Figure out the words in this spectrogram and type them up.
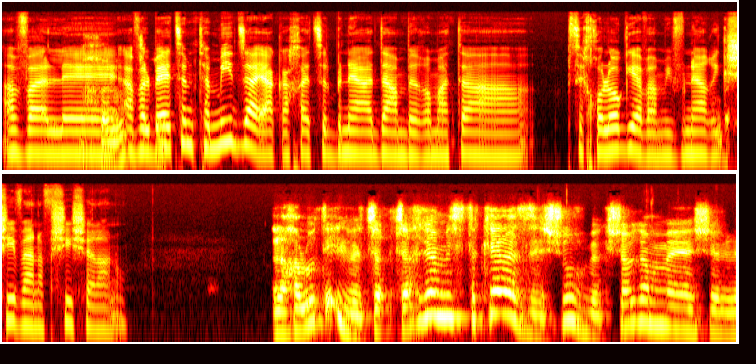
אבל, אה, אבל בעצם תמיד זה היה ככה אצל בני האדם ברמת הפסיכולוגיה והמבנה הרגשי והנפשי שלנו. לחלוטין, וצריך גם להסתכל על זה, שוב, בהקשר גם של,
